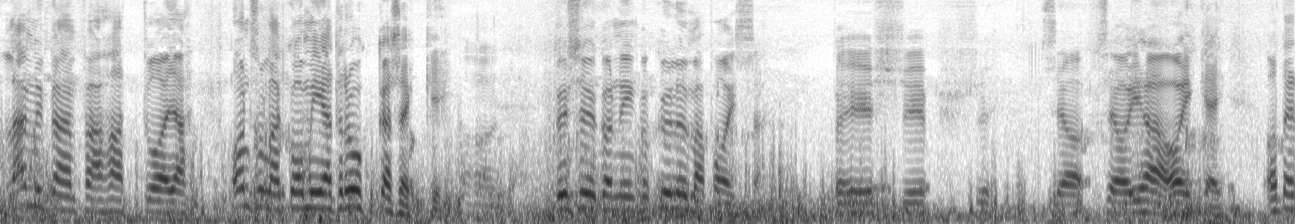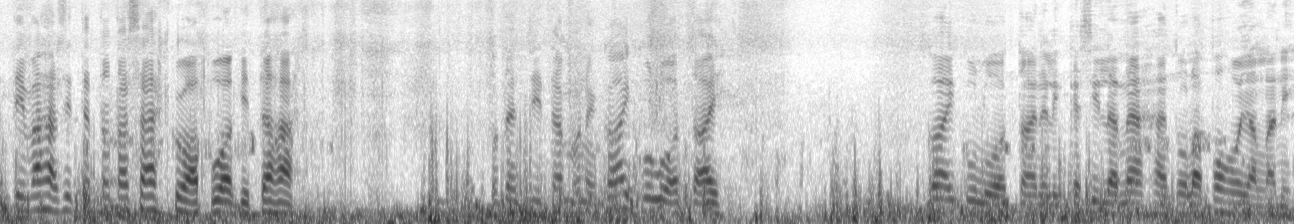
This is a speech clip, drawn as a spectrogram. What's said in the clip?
lämmipämpää hattua ja on sulla komiat rukkasekki. Pysyykö niinku kylmä poissa? Pyssy, pyssy. Se on, se on ihan oikein. Otettiin vähän sitten tota sähköapuakin tähän. Otettiin tämmönen kaikuluotai. Kaikuluotain, eli sillä nähdään tuolla pohjalla, niin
